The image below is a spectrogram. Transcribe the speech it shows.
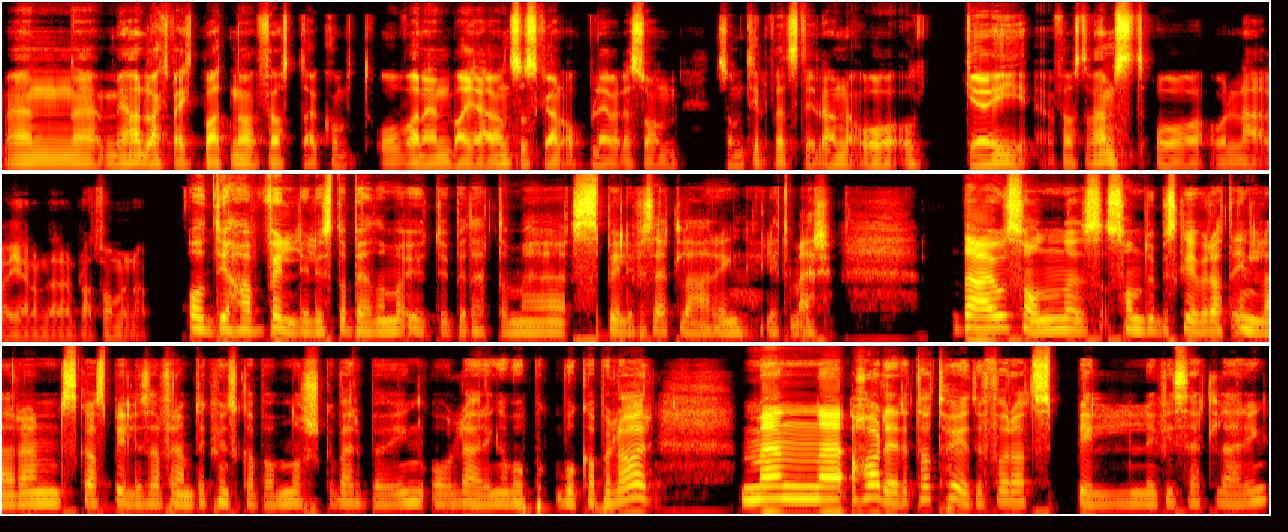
Men vi har lagt vekt på at når først har kommet over den barrieren, så skal en oppleve det som, som tilfredsstillende og, og, gøy, først og fremst, å lære gjennom denne plattformen. Og de har veldig lyst til å be dem å utdype dette med spillifisert læring litt mer. Det er jo sånn, som du beskriver, at innlæreren skal spille seg frem til kunnskap om norsk verbøying og læring av vokabular. Men uh, har dere tatt høyde for at spillifisert læring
